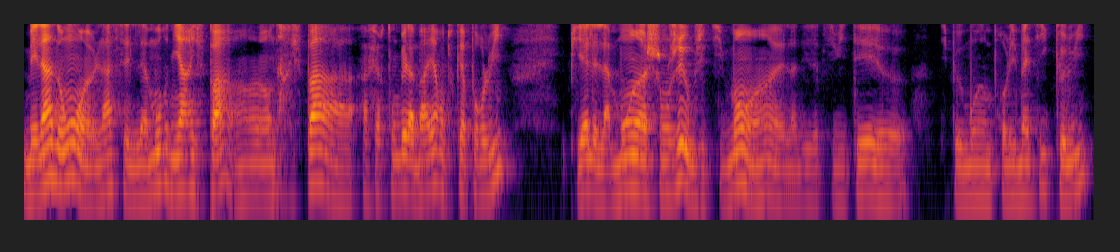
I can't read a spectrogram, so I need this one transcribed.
Mais là, non, euh, là, c'est l'amour n'y arrive pas. Hein. on n'arrive pas à, faire tomber la barrière, en tout cas pour lui. Et puis elle, elle a moins à changer, objectivement. Hein. elle a des activités petit peu moins problématique que lui.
